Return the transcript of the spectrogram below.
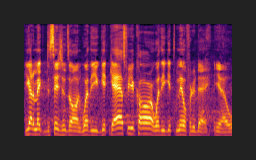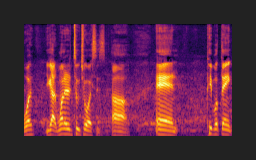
you got to make decisions on whether you get gas for your car or whether you get the meal for the day. You know, what you got one of the two choices, um, and people think,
